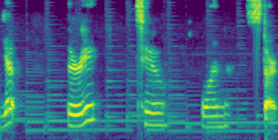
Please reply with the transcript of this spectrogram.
Yep. Three, two, one, start.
